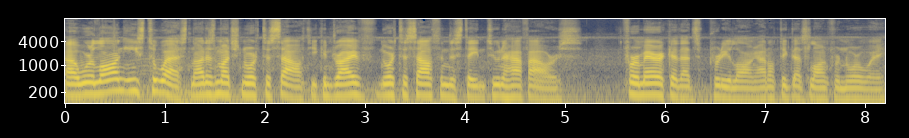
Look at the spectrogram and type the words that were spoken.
Uh, we're long east to west, not as much north to south. You can drive north to south in the state in two and a half hours. For America, that's pretty long. I don't think that's long for Norway,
